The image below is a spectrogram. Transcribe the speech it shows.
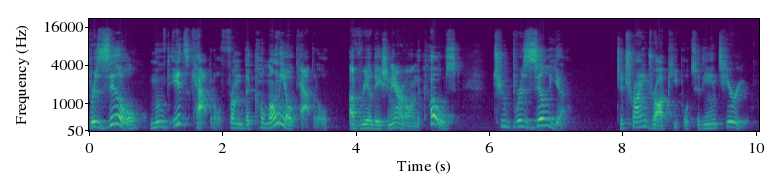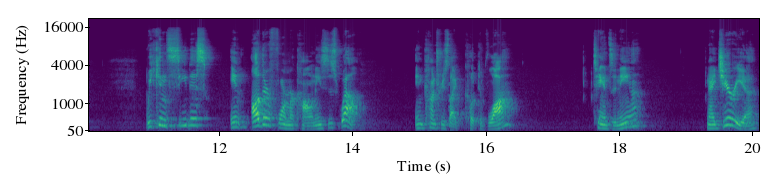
Brazil moved its capital from the colonial capital of Rio de Janeiro on the coast to Brasilia to try and draw people to the interior. We can see this in other former colonies as well, in countries like Cote d'Ivoire, Tanzania, Nigeria,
